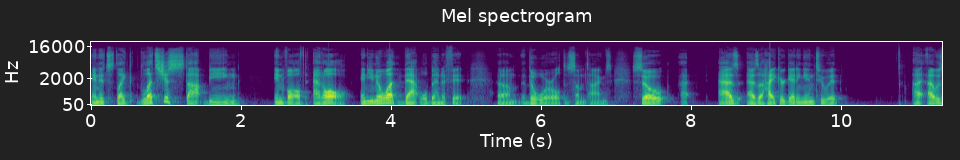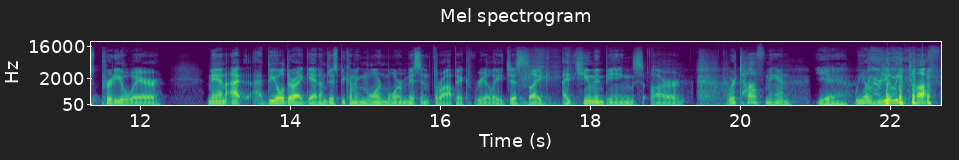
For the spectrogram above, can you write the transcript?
and it's like let's just stop being involved at all. And you know what? That will benefit um, the world sometimes. So uh, as as a hiker getting into it, I, I was pretty aware. Man, I, I the older I get, I'm just becoming more and more misanthropic. Really, just like I, human beings are, we're tough, man. Yeah. We are really tough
